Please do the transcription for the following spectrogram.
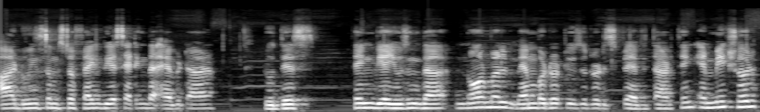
are doing some stuff like we are setting the avatar to this thing. We are using the normal member.user.display avatar thing and make sure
